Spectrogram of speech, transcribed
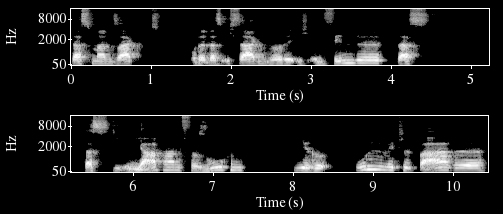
dass man sagt oder dass ich sagen würde, ich empfinde, dass, dass die in Japan versuchen, ihre unmittelbare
